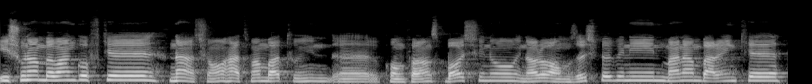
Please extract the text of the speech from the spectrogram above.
ایشون هم به من گفت که نه شما حتما باید تو این کنفرانس باشین و اینا رو آموزش ببینین. منم برای اینکه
